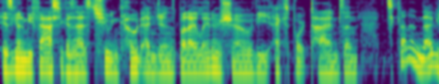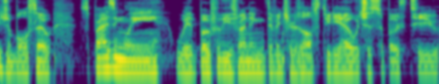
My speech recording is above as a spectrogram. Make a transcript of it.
is going to be faster because it has two encode engines, but I later show the export times and it's kind of negligible. So surprisingly, with both of these running DaVinci Resolve Studio, which is supposed to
